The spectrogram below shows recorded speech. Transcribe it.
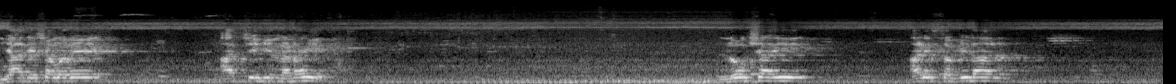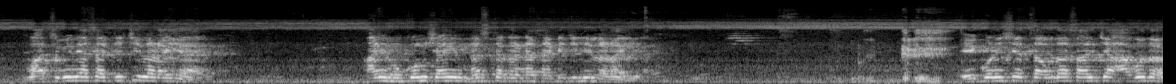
या देशामध्ये आजची ही लढाई लोकशाही आणि संविधान वाचविण्यासाठीची लढाई आहे आणि हुकुमशाही नष्ट करण्यासाठीची ही लढाई आहे. एकोणीसशे चौदा सालच्या अगोदर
